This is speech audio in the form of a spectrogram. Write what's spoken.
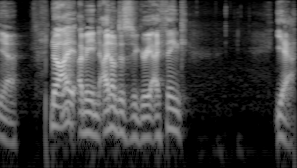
Yeah. No, I I mean I don't disagree. I think yeah.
